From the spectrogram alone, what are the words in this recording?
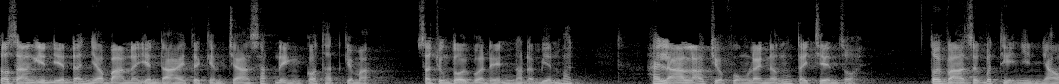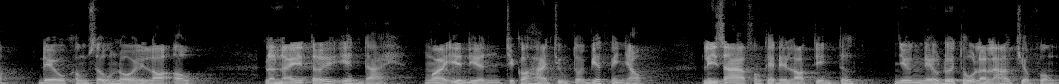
Rõ ràng Yên Yên đã nhờ bàn ở Yên Đài Tới kiểm tra xác định có thật kia mà. Sao chúng tôi vừa đến nó đã biến mất? Hay là lão triều phụng lại nẫng tay trên rồi? Tôi và Dược Bất Thị nhìn nhau, Đều không giấu nổi lo âu. Lần này tới Yên Đài, Ngoài Yên Yên chỉ có hai chúng tôi biết với nhau. Lý già không thể để lọt tin tức, Nhưng nếu đối thủ là Lão Triều Phụng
